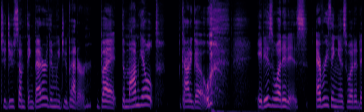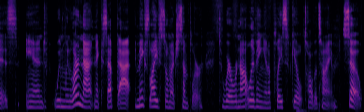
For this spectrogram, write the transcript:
to do something better, then we do better. But the mom guilt, gotta go. it is what it is. Everything is what it is. And when we learn that and accept that, it makes life so much simpler to where we're not living in a place of guilt all the time. So,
